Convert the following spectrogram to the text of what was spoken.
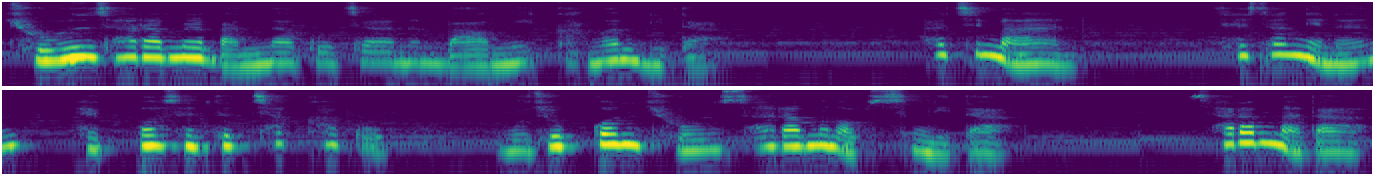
좋은 사람을 만나고자 하는 마음이 강합니다. 하지만 세상에는 100% 착하고 무조건 좋은 사람은 없습니다. 사람마다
